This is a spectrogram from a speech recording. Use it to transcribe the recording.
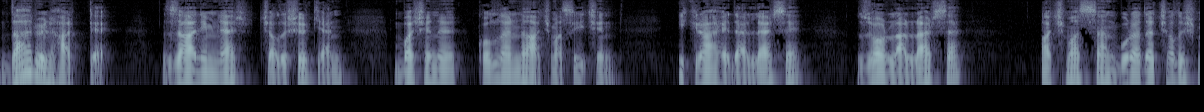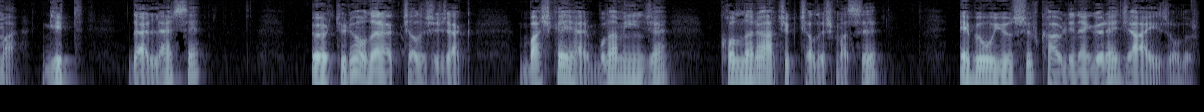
Darül Harp'te zalimler çalışırken başını kollarını açması için ikrah ederlerse, zorlarlarsa, açmazsan burada çalışma, git derlerse, örtülü olarak çalışacak başka yer bulamayınca kolları açık çalışması Ebu Yusuf kavline göre caiz olur.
